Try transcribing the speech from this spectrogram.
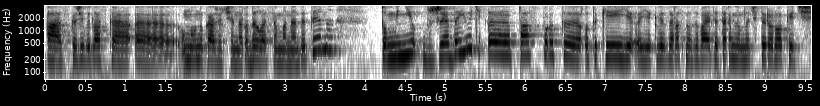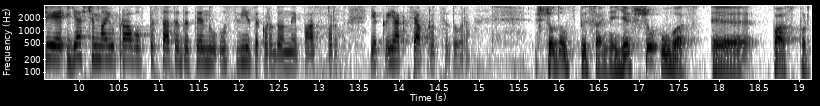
А скажіть, будь ласка, е, умовно кажучи, народилася в мене дитина, то мені вже дають е, паспорт, е, отакий, як ви зараз називаєте, терміном на 4 роки, чи я ще маю право вписати дитину у свій закордонний паспорт? Як, як ця процедура? Щодо вписання, якщо у вас е, паспорт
